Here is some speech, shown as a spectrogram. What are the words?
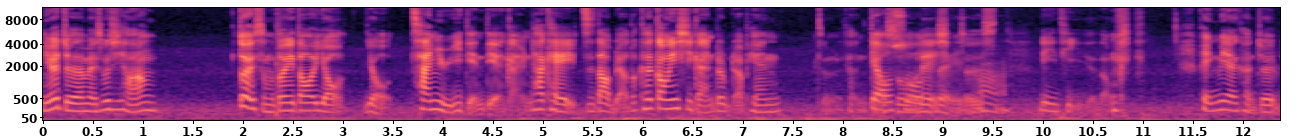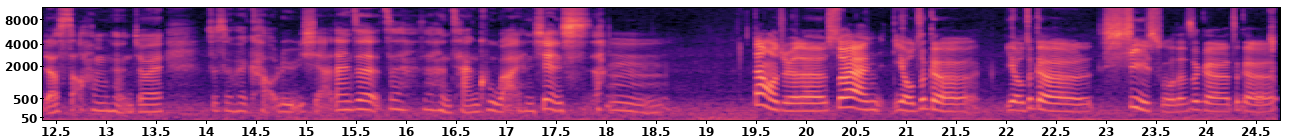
你会觉得美术系好像对什么东西都有有参与一点点感觉，他可以知道比较多，可是工艺系感觉就比较偏，就是可能雕塑类型，就是嗯。立体的东西，平面可能就会比较少，他们可能就会就是会考虑一下，但是这这这很残酷啊，很现实啊。嗯，但我觉得虽然有这个有这个细索的这个这个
